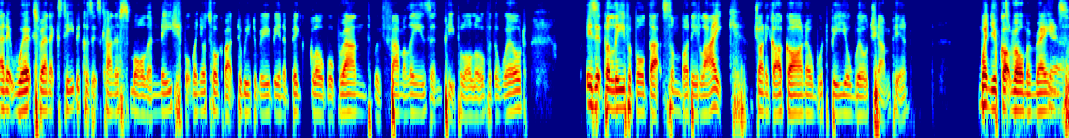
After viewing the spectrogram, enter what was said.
And it works for NXT because it's kind of small and niche. But when you're talking about WWE being a big global brand with families and people all over the world, is it believable that somebody like Johnny Gargano would be your world champion when you've got Roman Reigns?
